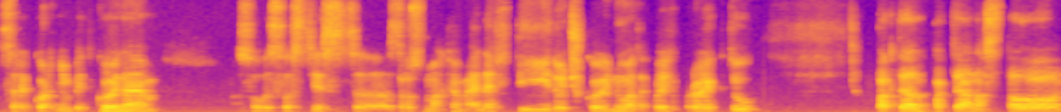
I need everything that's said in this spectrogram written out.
s rekordním Bitcoinem, mm-hmm. v souvislosti s, s rozmachem NFT, Dogecoinu a takových projektů. Pak teda, pak teda nastalo,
